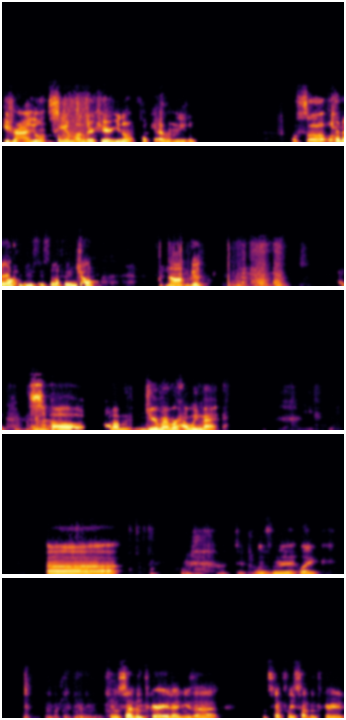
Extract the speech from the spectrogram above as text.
Even I don't see him under here. You know, what? fuck it, I don't need him. What's up? What's Care to up? introduce yourself, Angel? No, I'm good. So, um, do you remember how we met? Uh, dude, wasn't it like it was seventh grade? I knew that. It's definitely seventh grade.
